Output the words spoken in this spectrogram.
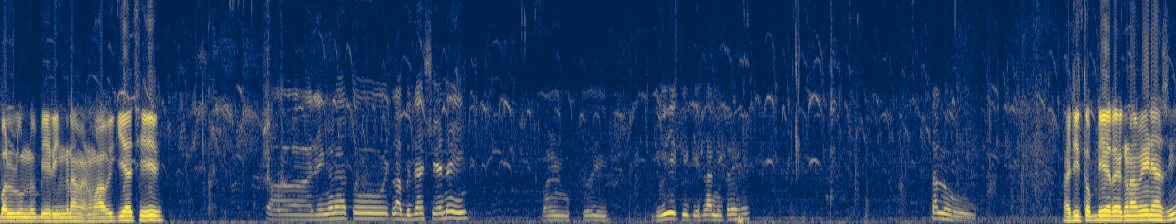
બલ્લુનું બે રીંગણા વેણવા આવી ગયા છીએ. રીંગણા તો એટલા બધા છે નહીં પણ તોય જોઈએ કે કેટલા નીકળે છે. ચાલો. હજી તો બે રેગણા વેણ્યા છે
